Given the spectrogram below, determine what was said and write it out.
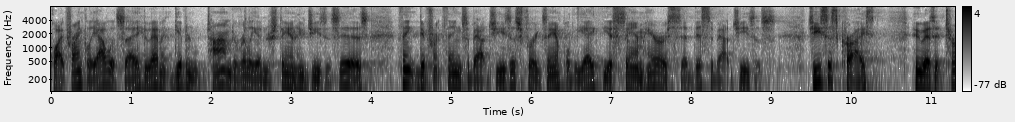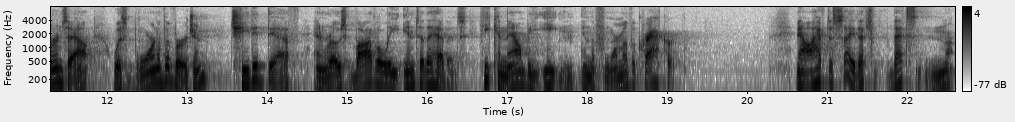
quite frankly, I would say, who haven't given time to really understand who Jesus is, think different things about Jesus. For example, the atheist Sam Harris said this about Jesus Jesus Christ, who, as it turns out, was born of a virgin, cheated death, and rose bodily into the heavens, he can now be eaten in the form of a cracker. Now, I have to say, that's, that's not,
